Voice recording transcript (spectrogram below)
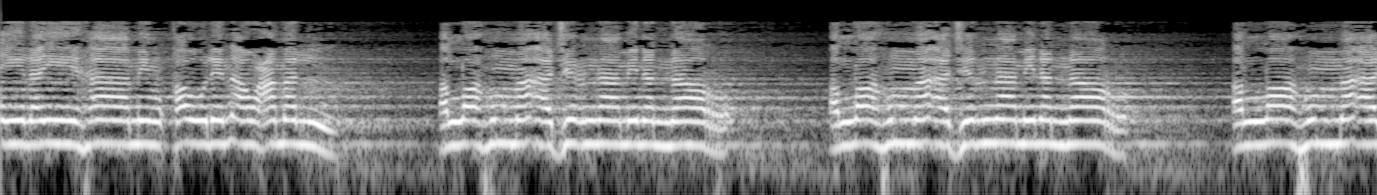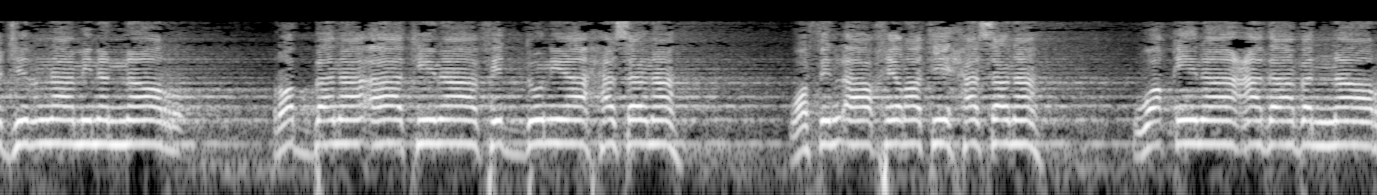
إليها من قول أو عمل. اللهم أجرنا من النار اللهم أجرنا من النار. اللهم أجرنا من النار. ربنا آتنا في الدنيا حسنة وفي الآخرة حسنة وقنا عذاب النار.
